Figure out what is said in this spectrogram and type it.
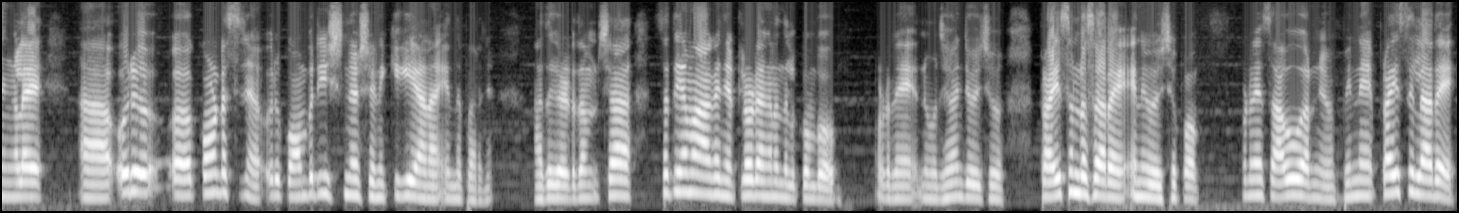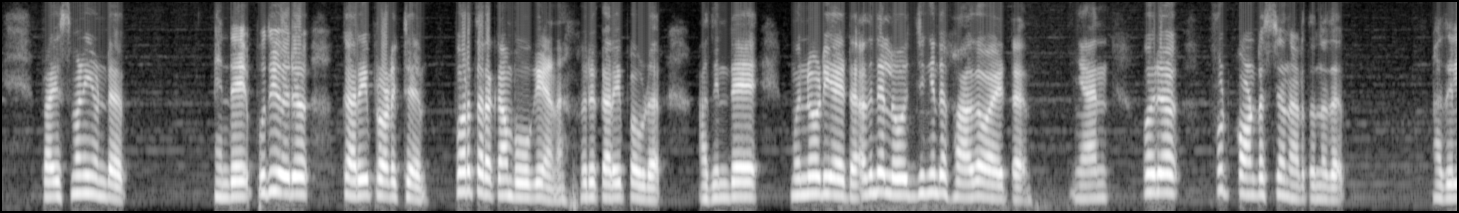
നിങ്ങളെ ഒരു കോണ്ടസ്റ്റിന് ഒരു കോമ്പറ്റീഷന് ക്ഷണിക്കുകയാണ് എന്ന് പറഞ്ഞു. അത് കേട്ടതും. ഷാ സത്യമ്മ ആകെ അങ്ങനെ നിൽക്കുമ്പോൾ ഉടനെ നൂർജഹാൻ ചോദിച്ചു പ്രൈസ് ഉണ്ടോ സാറേ? എന്ന് ചോദിച്ചപ്പോൾ ഉടനെ സാവു പറഞ്ഞു പിന്നെ പ്രൈസ് ഇല്ലാതെ പ്രൈസ് മണിയുണ്ട്. എന്റെ പുതിയൊരു കറി പ്രോഡക്റ്റ് പുറത്തിറക്കാൻ പോവുകയാണ് ഒരു കറി പൗഡർ അതിന്റെ മുന്നോടിയായിട്ട് അതിന്റെ ലോഞ്ചിങ്ങിന്റെ ഭാഗമായിട്ട് ഞാൻ ഒരു ഫുഡ് കോൺടെസ്റ്റ് നടത്തുന്നത്. അതിൽ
